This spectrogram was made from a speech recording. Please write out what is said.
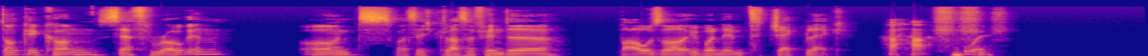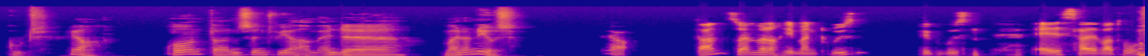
Donkey Kong Seth Rogen. Und was ich klasse finde, Bowser übernimmt Jack Black. Haha, cool. Gut, ja. Und dann sind wir am Ende meiner News. Dann sollen wir noch jemanden grüßen. Wir grüßen El Salvador.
